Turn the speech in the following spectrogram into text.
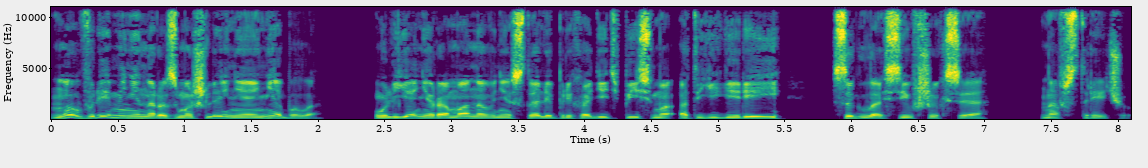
но времени на размышления не было. Ульяне Романовне стали приходить письма от егерей, согласившихся навстречу.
